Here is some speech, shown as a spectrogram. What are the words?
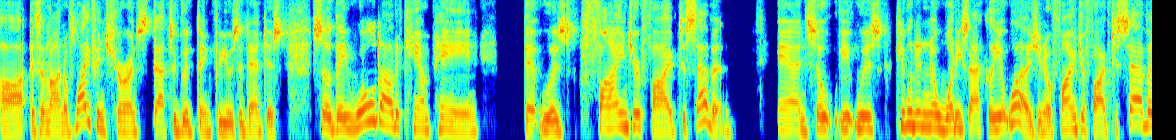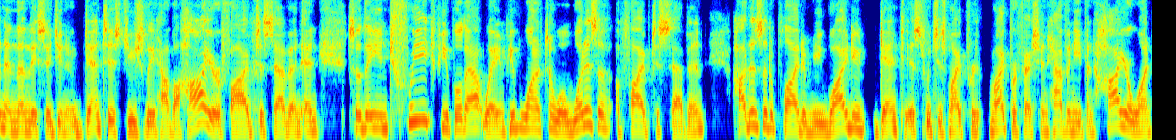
uh, as amount of life insurance, that's a good thing for you as a dentist. So they rolled out a campaign that was find your five to seven. And so it was, people didn't know what exactly it was, you know, find your five to seven. And then they said, you know, dentists usually have a higher five to seven. And so they intrigued people that way. And people wanted to know, well, what is a, a five to seven? How does it apply to me? Why do dentists, which is my, my profession, have an even higher one?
